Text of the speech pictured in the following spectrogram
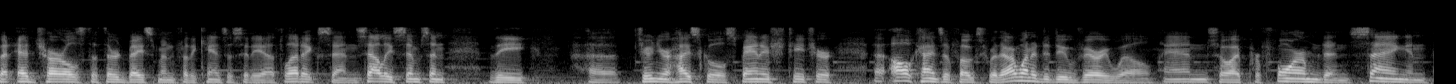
but Ed Charles, the third baseman for the Kansas City Athletics, and Sally Simpson, the uh, junior high school Spanish teacher. Uh, all kinds of folks were there. I wanted to do very well, and so I performed and sang and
